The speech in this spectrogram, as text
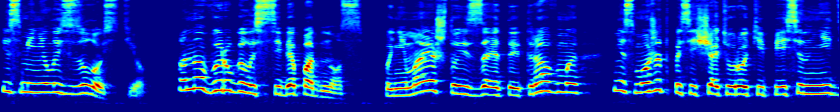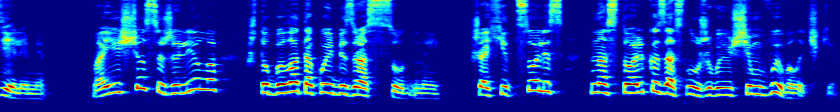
и сменилась злостью. Она выругалась себе под нос, понимая, что из-за этой травмы – не сможет посещать уроки песен неделями. А еще сожалела, что была такой безрассудной. Шахид Солис настолько заслуживающим выволочки.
